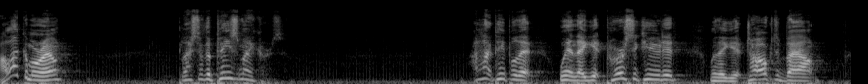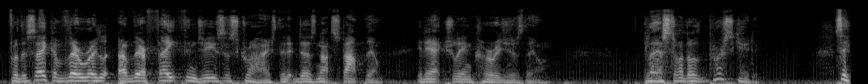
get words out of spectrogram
I like them around. Blessed are the peacemakers. I like people that when they get persecuted, when they get talked about for the sake of their, of their faith in Jesus Christ, that it does not stop them. It actually encourages them. Blessed are those persecuted. See,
